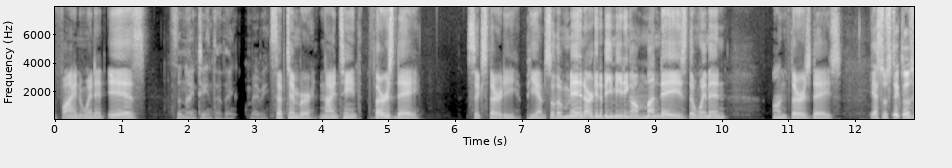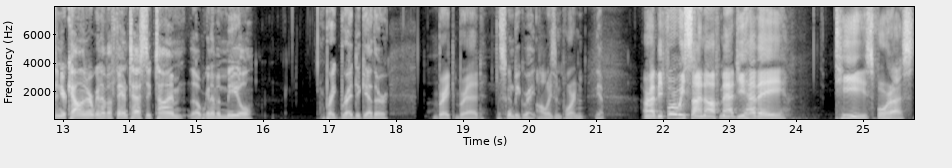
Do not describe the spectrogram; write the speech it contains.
find when it is. It's the 19th, I think, maybe. September 19th, Thursday, 6:30 p.m. So the men are going to be meeting on Mondays, the women on Thursdays. Yeah, so stick those in your calendar. We're going to have a fantastic time. Uh, we're going to have a meal, break bread together. Break bread. It's going to be great. Always important. Yep. All right, before we sign off, Matt, do you have a tease for us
